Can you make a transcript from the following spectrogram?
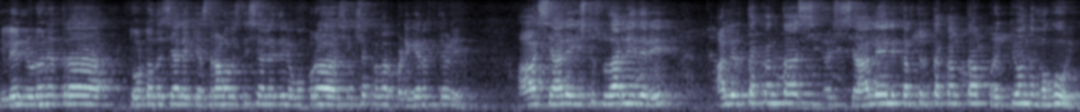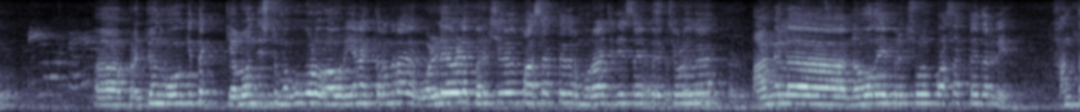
ಇಲ್ಲೇ ನಿಡೋನ ಹತ್ರ ತೋಟದ ಶಾಲೆ ಕೆಸರಾಳ ವಸತಿ ಶಾಲೆ ಇದೆ ಒಬ್ಬರ ಶಿಕ್ಷಕರದಾರ ಬಡಗೇರ್ ಅಂತೇಳಿ. ಆ ಶಾಲೆ ಇಷ್ಟು ಸುಧಾರಣೆ ಇದೆ ರೀ. ಅಲ್ಲಿರ್ತಕ್ಕಂಥ ಶಾಲೆಯಲ್ಲಿ ಕಲ್ತಿರ್ತಕ್ಕಂಥ ಪ್ರತಿಯೊಂದು ಮಗು ರೀ. ಪ್ರತಿಯೊಂದು ಮಗುಗಿಂತ ಕೆಲವೊಂದಿಷ್ಟು ಮಗುಗಳು ಅವ್ರು ಏನಾಗ್ತಾರೆ ಅಂದ್ರೆ ಒಳ್ಳೆ ಒಳ್ಳೆ ಪರೀಕ್ಷೆಗಳಲ್ಲಿ ಪಾಸ್ ಆಗ್ತಾ ಇದಾರೆ. ಮೊರಾರ್ಜಿ ದೇಸಾಯಿ ಪರೀಕ್ಷೆ ಒಳಗೆ ಆಮೇಲೆ ನವೋದಯ ಪರೀಕ್ಷೆ ಒಳಗೆ ಪಾಸ್ ಆಗ್ತಾ ಇದಾರೆ ರೀ. ಅಂಥ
